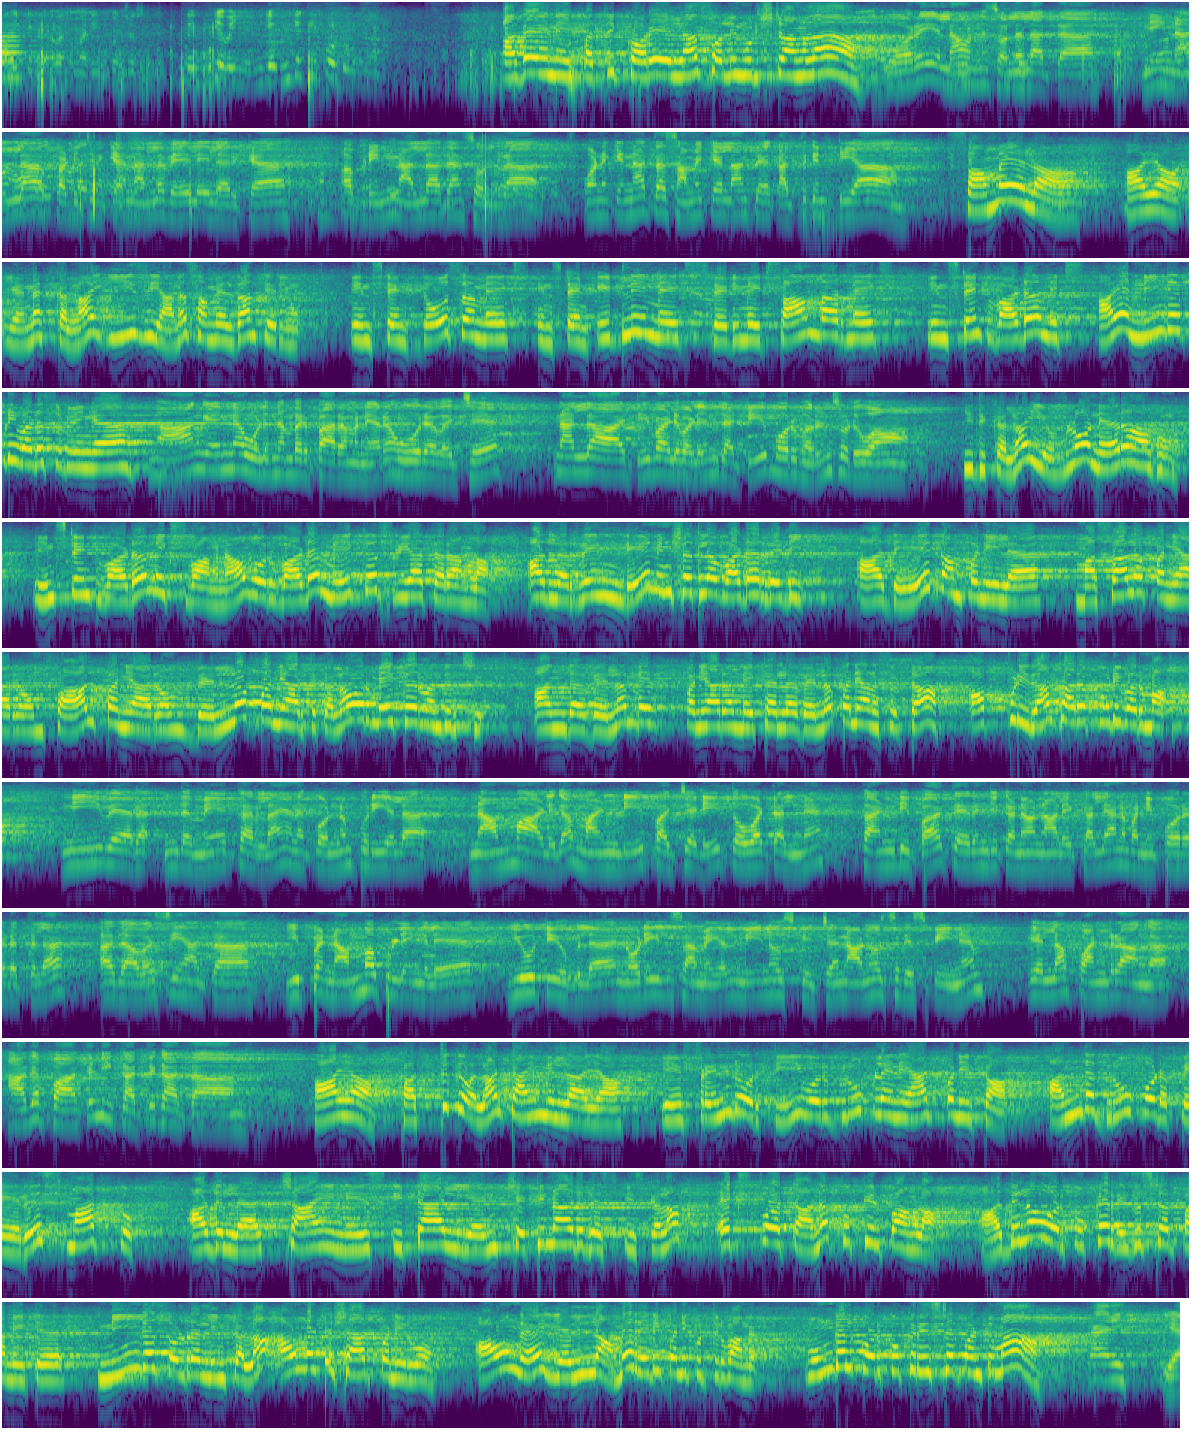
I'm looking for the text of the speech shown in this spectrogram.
மக என்னை பற்றி குறையெல்லாம் சொல்லி முடிச்சிட்டாங்களா? குறையெல்லாம் ஒன்றும் சொல்லலாத்தா நீ நல்லா படிச்சிருக்க நல்ல வேலையில் இருக்க அப்படின்னு நல்லா தான் சொல்கிறா உனக்கு என்னத்தா சமைக்கலாம் தெ கற்றுக்கிட்டியா சமையலா? ஆயா எனக்கெல்லாம் ஈஸியான சமையல் தான் தெரியும். Instant dosa mix instant idli mix readymade sambar mix instant vada mix ஆயா நீங்கள் எப்படி வடை சுடுவீங்க? நாங்கள் என்ன உளுந்தம்பருப்பு அரை மணி நேரம் ஊற வச்சு நல்லா ஆட்டி வலுவலுன்னு தட்டி மொறு மொறுன்னு சுடுவோம். இதுக்கெல்லாம் எவ்வளோ நேரம் ஆகும்? இன்ஸ்டன்ட் வடை மிக்ஸ் வாங்கினா ஒரு வடை மேக்கர் ஃப்ரீயாக தராங்களாம். அதில் ரெண்டே நிமிஷத்தில் வடை ரெடி அதே கம்பெனியில் மசாலா பணியாரம் பால் பணியாரம் வெள்ளை பணியாரத்துக்கெல்லாம் ஒரு மேக்கர் வந்துருச்சு. அந்த வெள்ளம் மே பணியாரம் மேக்கரில் வெள்ளை பணியாரம் சுட்டா அப்படி தான் கரைக்கூடி வருமா? நீ வேற இந்த மேக்கர்லாம் எனக்கு ஒன்றும் புரியலை. நம்ம ஆளுக மண்டி பச்சடி துவட்டல்னு கண்டிப்பாக தெரிஞ்சுக்கணும். நாளைக்கு கல்யாணம் பண்ணி போகிற இடத்துல அது அவசியம் அத்தா. இப்போ நம்ம பிள்ளைங்களே யூடியூப்பில் நொடியில் சமையல் மீனூஸ் கிச்சன் அனூஸ் ரெசிபின்னு எல்லாம் பண்ணுறாங்க அதை பார்த்து நீ கற்றுக்காத்தா ஆயா கற்றுக்கலாம் டைம் இல்லை ஆயா. என் ஃப்ரெண்ட் ஒருத்தி ஒரு குரூப்பில் என்னை ஆட் பண்ணியிருக்கா அந்த குரூப்போட பேர் ஸ்மார்ட் குக் அதில் சைனீஸ் இட்டாலியன் செட்டிநாடு ரெசிபிஸ்க்கெல்லாம் எக்ஸ்பர்ட்டான குக் இருப்பாங்களாம். அதில் ஒரு குக்கை ரிஜிஸ்டர் பண்ணிவிட்டு நீங்கள் சொல்கிற லிங்க்கெல்லாம் அவங்கள்ட்ட ஷேர் பண்ணிடுவோம் அவங்க எல்லாமே ரெடி பண்ணி கொடுத்துருவாங்க. உங்களுக்கு ஒரு குக் ரிஜிஸ்டர் பண்ணட்டுமா?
